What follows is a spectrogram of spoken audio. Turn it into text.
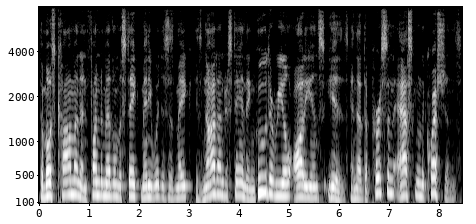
The most common and fundamental mistake many witnesses make is not understanding who the real audience is, and that the person asking the questions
